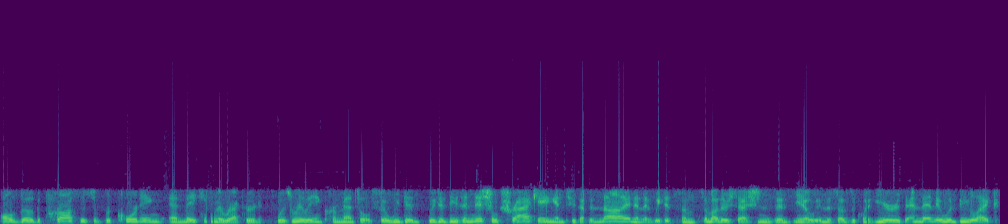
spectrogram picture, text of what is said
Although the process of recording and making the record was really incremental. So we did we did these initial tracking in 2009, and then we did some some other sessions in you know in the subsequent years. And then it would be like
